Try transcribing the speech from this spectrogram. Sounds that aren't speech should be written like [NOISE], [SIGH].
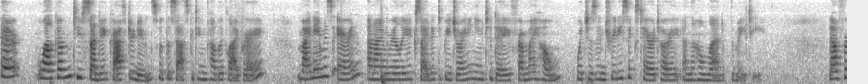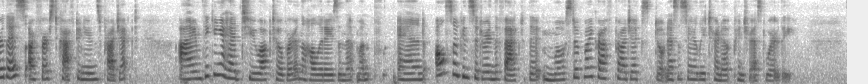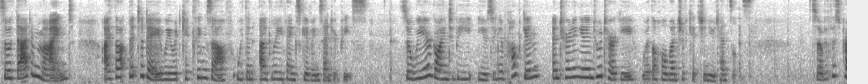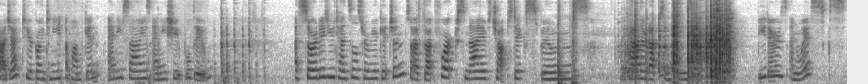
there! Welcome to Sunday Crafternoons with the Saskatoon Public Library. My name is Erin and I'm really excited to be joining you today from my home, which is in Treaty 6 territory and the homeland of the Métis. Now for this, our first Crafternoons project, I'm thinking ahead to October and the holidays in that month, and also considering the fact that most of my craft projects don't necessarily turn out Pinterest worthy. So with that in mind, I thought that today we would kick things off with an ugly Thanksgiving centerpiece. So we are going to be using a pumpkin and turning it into a turkey with a whole bunch of kitchen utensils. So for this project you're going to need a pumpkin, any size, any shape will do. Assorted utensils from your kitchen, so I've got forks, knives, chopsticks, spoons. I gathered up some things like beaters and whisks.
